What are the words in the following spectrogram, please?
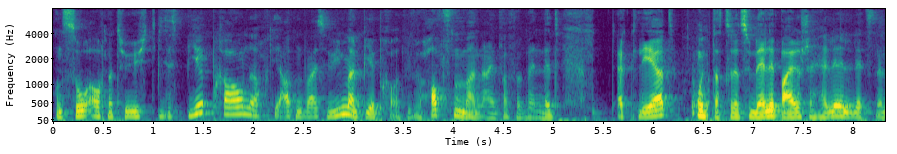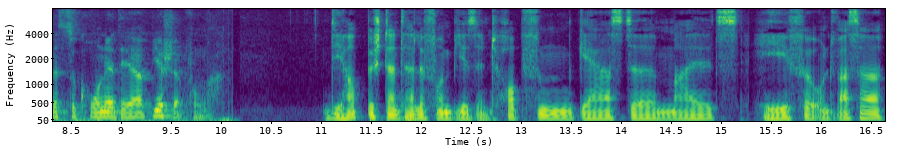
und so auch natürlich dieses Bierbrauen, auch die Art und Weise, wie man Bier braut, wie viel Hopfen man einfach verwendet, erklärt und das traditionelle bayerische Helle letzten Endes zur Krone der Bierschöpfung macht. Die Hauptbestandteile von Bier sind Hopfen, Gerste, Malz, Hefe und Wasser.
